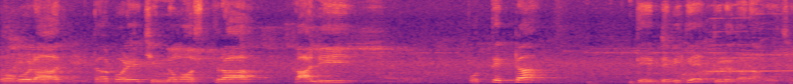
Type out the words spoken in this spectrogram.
বগলা তারপরে ছিন্নমস্ত্রা কালী প্রত্যেকটা দেব দেবীকে তুলে ধরা হয়েছে।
